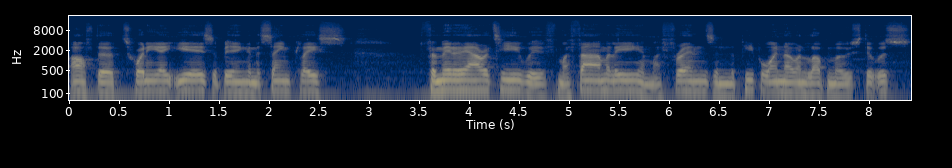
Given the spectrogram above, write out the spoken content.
After 28 years of being in the same place, familiarity with my family and my friends and the people I know and love most, it was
